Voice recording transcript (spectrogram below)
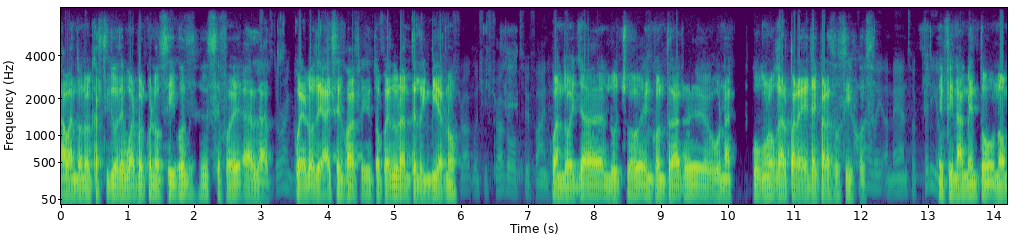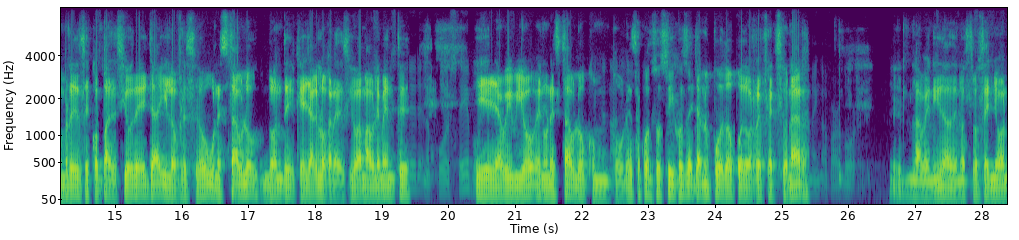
Abandonó el castillo de Warburg con los hijos, se fue al pueblo de Eisenhower. y Esto fue durante el invierno, cuando ella luchó en encontrar eh, una, un hogar para ella y para sus hijos. Y finalmente un hombre se compadeció de ella y le ofreció un establo donde que ella lo agradeció amablemente y ella vivió en un establo con pobreza con sus hijos. Ella no pudo, pudo reflexionar la venida de nuestro Señor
